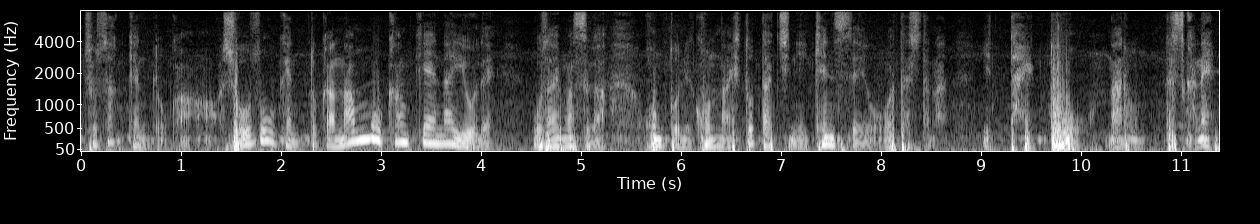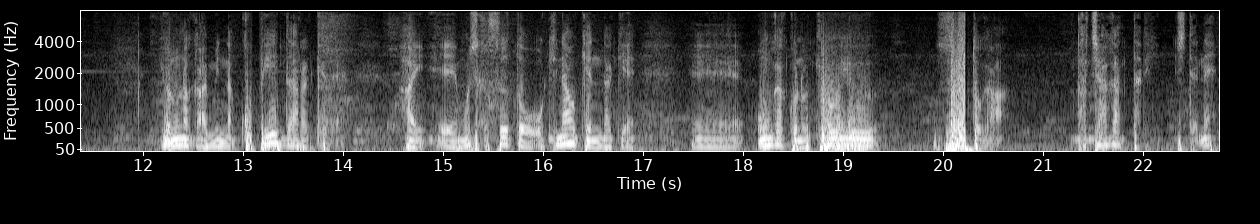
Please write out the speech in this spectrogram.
著作権とか肖像権とか何も関係ないようでございますが、本当にこんな人たちに県政を渡したら一体どうなるんですかね？世の中はみんなコピーだらけで、はい、えー、もしかすると沖縄県だけえー、音楽の共有ソフトが立ち上がったりしてね、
